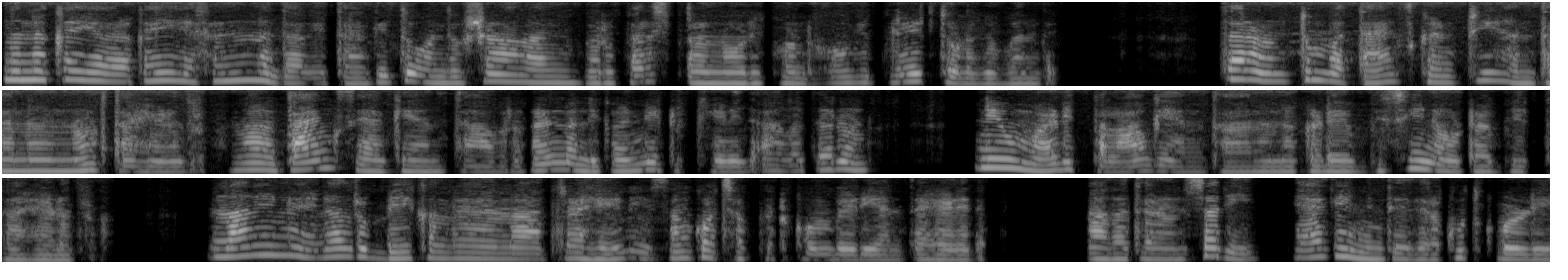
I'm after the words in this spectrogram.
ನನ್ನ ಕೈ ಅವರ ಕೈಗೆ ಸಣ್ಣದಾಗಿ ತಾಗಿತ್ತು ಒಂದು ಕ್ಷಣ ನಾವಿಬ್ಬರು ಪರಸ್ಪರ ನೋಡಿಕೊಂಡು ಹೋಗಿ ಪ್ಲೇಟ್ ತೊಳೆದು ಬಂದೆ. ತರುಣ್ ತುಂಬ ಥ್ಯಾಂಕ್ಸ್ ಕಂಟ್ರಿ ಅಂತ ನಾನು ನೋಡ್ತಾ ಹೇಳಿದ್ರು. ನಾನು ಥ್ಯಾಂಕ್ಸ್ ಯಾಕೆ ಅಂತ ಅವರ ಕಣ್ಣಲ್ಲಿ ಕಣ್ಣಿಟ್ಟು ಕೇಳಿದೆ. ಆಗ ತರುಣ್ ನೀವು ಮಾಡಿದ ಪಲಾವ್ಗೆ ಅಂತ ನನ್ನ ಕಡೆ ಬಿಸಿ ನೋಟ ಬೀರ್ತಾ ಹೇಳಿದ್ರು. ನಾನಿನ್ನು ಏನಾದರೂ ಬೇಕಂದ್ರೆ ನನ್ನ ಹತ್ರ ಹೇಳಿ ಸಂಕೋಚ ಪಟ್ಕೊಂಬೇಡಿ ಅಂತ ಹೇಳಿದೆ. ಆಗ ತರುಣ್ ಸರಿ ಯಾಕೆ ನಿಂತಿದ್ದೀರಾ ಕೂತ್ಕೊಳ್ಳಿ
